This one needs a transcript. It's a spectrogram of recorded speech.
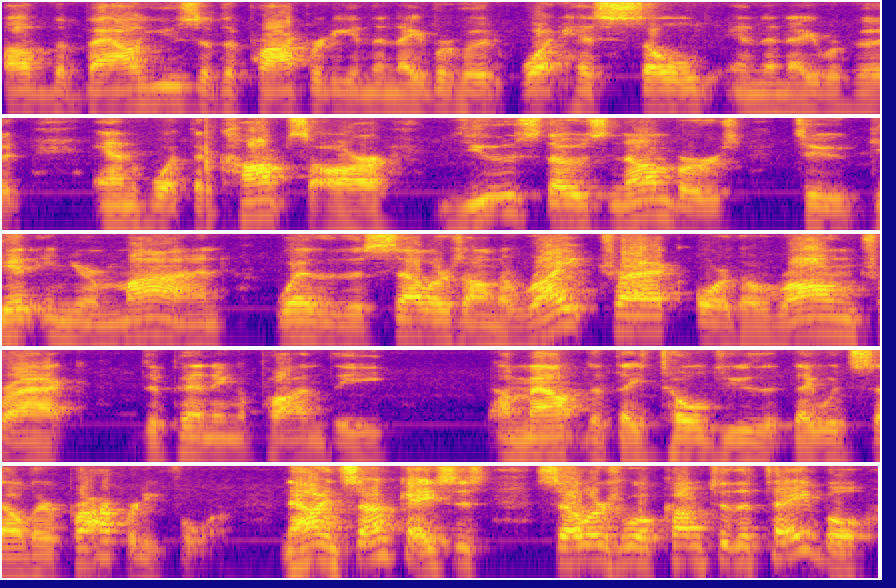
of the values of the property in the neighborhood, what has sold in the neighborhood and what the comps are. Use those numbers to get in your mind whether the seller's on the right track or the wrong track, depending upon the amount that they told you that they would sell their property for. Now, in some cases, sellers will come to the table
